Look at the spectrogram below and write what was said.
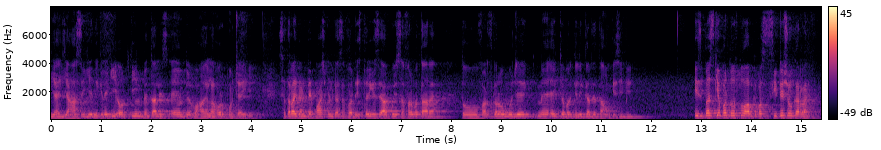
यह, यहाँ से ये निकलेगी और तीन पैंतालीस एम पे वहाँ लाहौर पहुँचाएगी। सत्रह घंटे पाँच मिनट का सफ़र। इस तरीके से आपको ये सफ़र बता रहा है। तो फ़र्ज़ करो मुझे, मैं एक के ऊपर क्लिक कर देता हूँ किसी भी। इस बस के ऊपर दोस्तों आपके पास सीटें शो कर रहा है।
